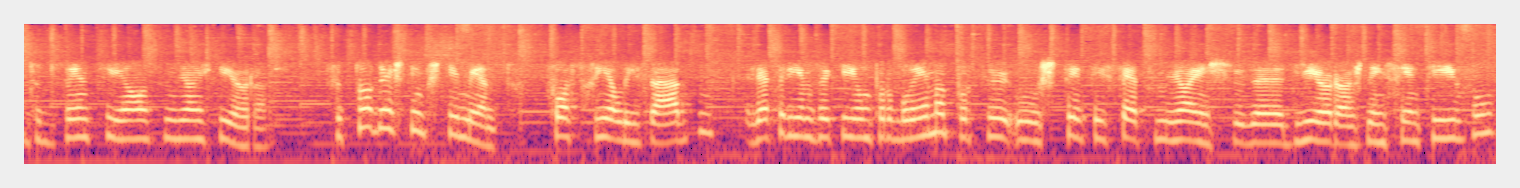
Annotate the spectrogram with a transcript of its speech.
de 211 milhões de euros. Se todo este investimento fosse realizado, já teríamos aqui um problema porque os 77 milhões de, de euros de incentivo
